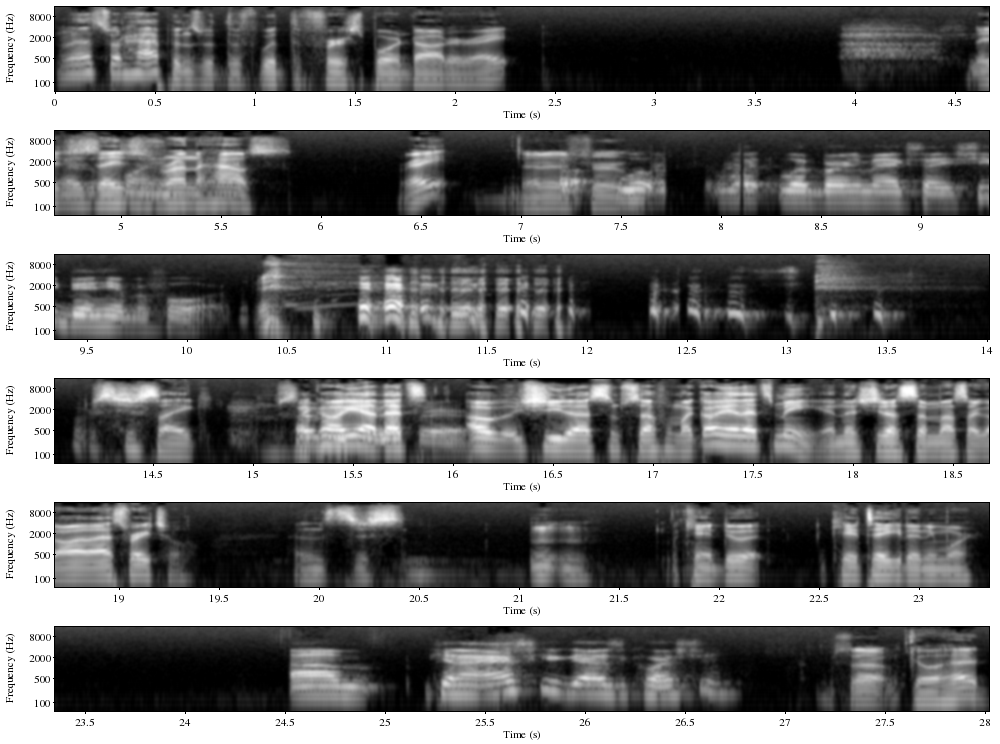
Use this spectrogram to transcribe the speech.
Well, that's what happens with the with the firstborn daughter, right? They just they just run the house, right? That is true. What, what, what Bernie Mac say? She been here before. It's just like it's I like, oh yeah, that's that's fair. oh she does some stuff. I'm like, oh yeah, that's me, and then she does something else. Like, oh, that's Rachel, and it's just, mm mm, I can't do it. I can't take it anymore. Um, can I ask you guys a question? So Go ahead.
